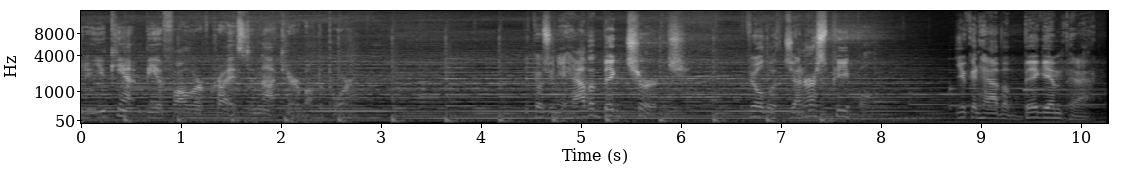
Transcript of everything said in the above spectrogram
You know, you can't be a follower of Christ and not care about the poor. Because when you have a big church filled with generous people, you can have a big impact.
